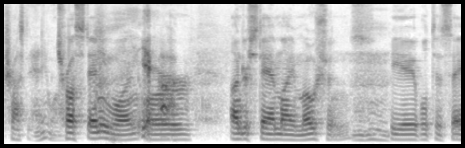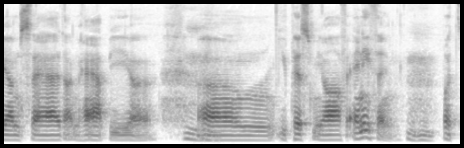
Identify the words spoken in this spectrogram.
Trust anyone. trust anyone Yeah. or understand my emotions. Mhm. Be able to say I'm sad, I'm happy. Uh, Mhm. um, you piss me off, anything. Mhm. But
